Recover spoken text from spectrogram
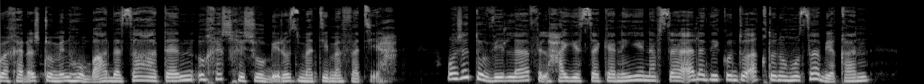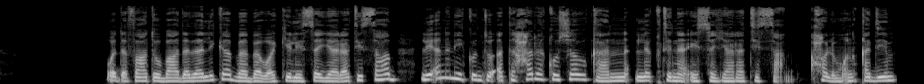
وخرجت منه بعد ساعة أخشخش برزمة مفاتيح. وجدت فيلا في الحي السكني نفس الذي كنت أقطنه سابقا. ودفعت بعد ذلك باب وكيل السيارة الصعب لأنني كنت أتحرك شوقا لاقتناء سيارة الصعب. حلم قديم.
